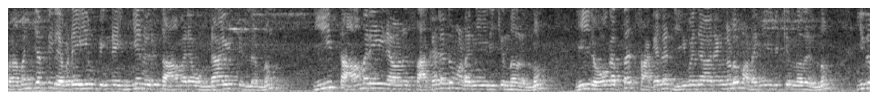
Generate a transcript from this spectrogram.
പ്രപഞ്ചത്തിൽ എവിടെയും പിന്നെ ഇങ്ങനൊരു താമര ഉണ്ടായിട്ടില്ലെന്നും ഈ താമരയിലാണ് സകലതും അടങ്ങിയിരിക്കുന്നതെന്നും ഈ ലോകത്തെ സകല ജീവജാലങ്ങളും അടങ്ങിയിരിക്കുന്നതെന്നും ഇത്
